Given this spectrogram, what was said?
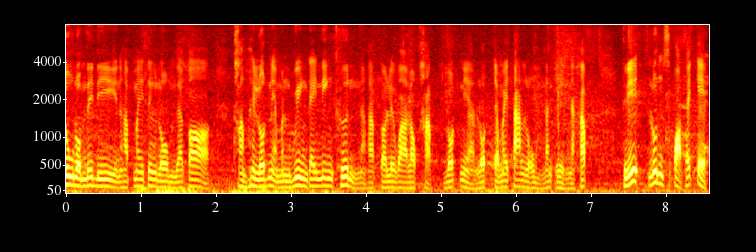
ลู่ลมได้ดีนะครับไม่ตื้อลมแล้วก็ทำให้รถเนี่ยมันวิ่งได้นิ่งขึ้นนะครับก็เรียกว่าเราขับรถเนี่ยรถจะไม่ต้านลมนั่นเองนะครับทีนี้รุ่นสปอร์ตแพ็กเกจ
